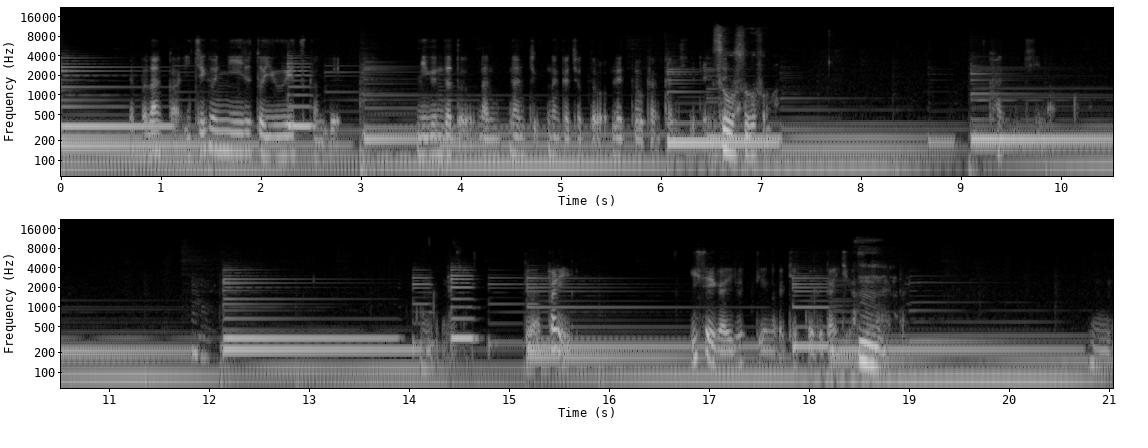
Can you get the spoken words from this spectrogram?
うん。やっぱなんか一軍にいると優越感で、二軍だとなんなんちゅなんかちょっと劣等感感じててそうそうそう。異性がいるっていうのが結構でかい気がするな、うんやっぱり。うん。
